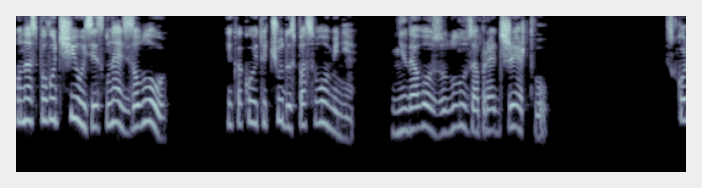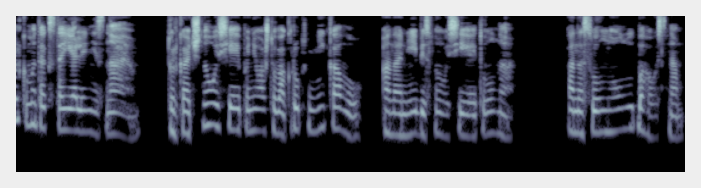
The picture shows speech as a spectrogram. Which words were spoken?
У нас получилось изгнать зло и какое-то чудо спасло меня, не дало злу забрать жертву. Сколько мы так стояли, не знаю. Только очнулась я и поняла, что вокруг никого, а на небе снова сияет луна. Она словно улыбалась нам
